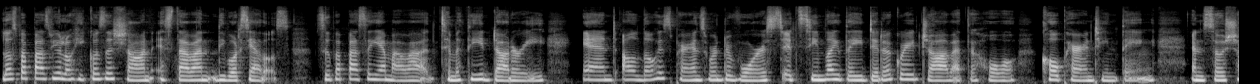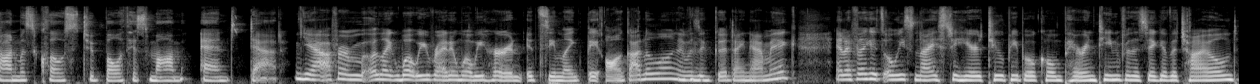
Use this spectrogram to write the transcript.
Los papás biológicos de Sean estaban divorciados. Su papá se llamaba Timothy Daugherty and although his parents were divorced, it seemed like they did a great job at the whole co parenting thing. And so Sean was close to both his mom and dad. Yeah, from like what we read and what we heard, it seemed like they all got along. It was mm-hmm. a good dynamic. And I feel like it's always nice to hear two people co parenting for the sake of the child.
